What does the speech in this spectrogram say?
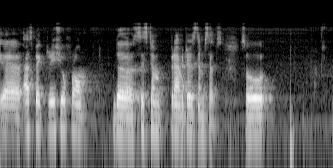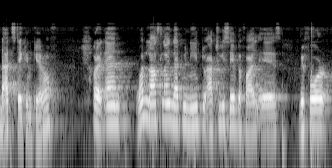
uh, aspect ratio from the system parameters themselves. So that's taken care of. Alright and one last line that we need to actually save the file is before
